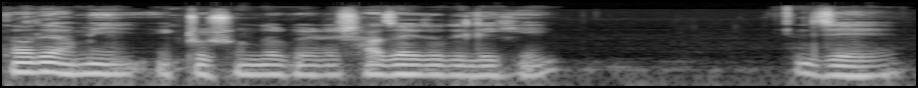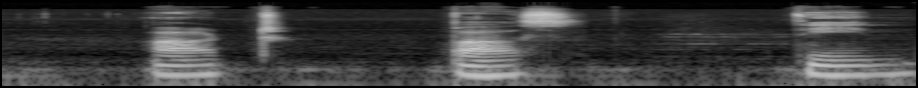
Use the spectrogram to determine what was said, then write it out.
তাহলে আমি একটু সুন্দর করে এটা সাজায় যদি লিখি যে আট, পাঁচ, তিন,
